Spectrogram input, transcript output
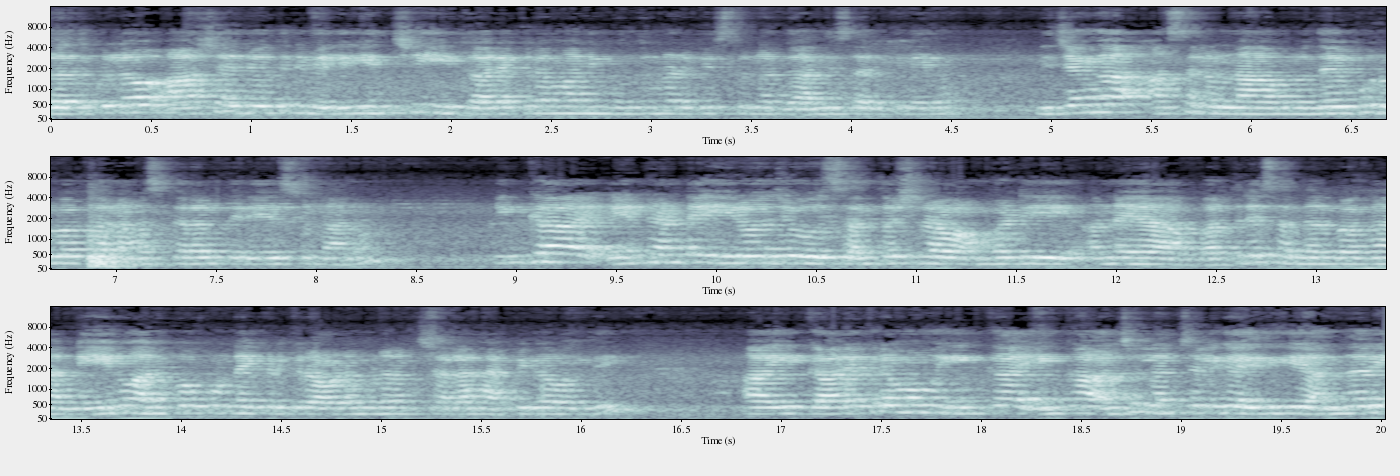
బ్రతుకులో ఆశా జ్యోతిని వెలిగించి ఈ కార్యక్రమాన్ని ముందు నడిపిస్తున్న గాంధీ సార్కి నేను నిజంగా అసలు నా హృదయపూర్వక నమస్కారాలు తెలియజేస్తున్నాను. ఇంకా ఏంటంటే ఈరోజు సంతోష్రావు అంబటి అన్నయ్య బర్త్డే సందర్భంగా నేను అనుకోకుండా ఇక్కడికి రావడం కూడా నాకు చాలా హ్యాపీగా ఉంది. ఈ కార్యక్రమం ఇంకా ఇంకా అంచెలంచెలుగా ఎదిగి అందరి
